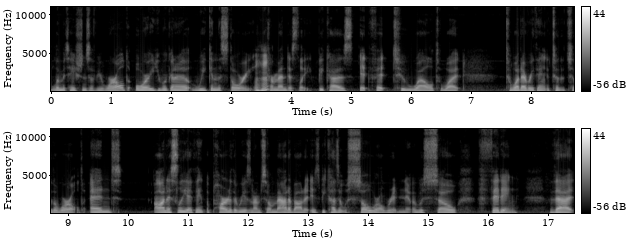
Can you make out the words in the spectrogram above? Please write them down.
limitations of your world or you were going to weaken the story mm-hmm. tremendously because it fit too well to what to what everything to the- to the world. And honestly i think the part of the reason i'm so mad about it is because it was so well written. It, it was so fitting that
